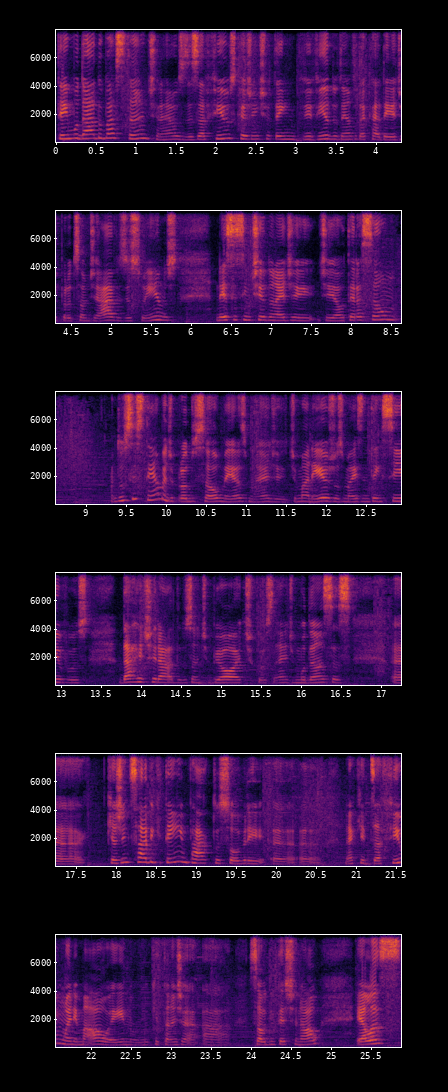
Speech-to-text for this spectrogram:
tem mudado bastante, né? Os desafios que a gente tem vivido dentro da cadeia de produção de aves e suínos, nesse sentido, né, de, de alteração do sistema de produção mesmo, né, de, de manejos mais intensivos, da retirada dos antibióticos, né, de mudanças uh, que a gente sabe que tem impacto sobre, uh, uh, né, que desafiam um animal aí no, no que tange a, a saúde intestinal elas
